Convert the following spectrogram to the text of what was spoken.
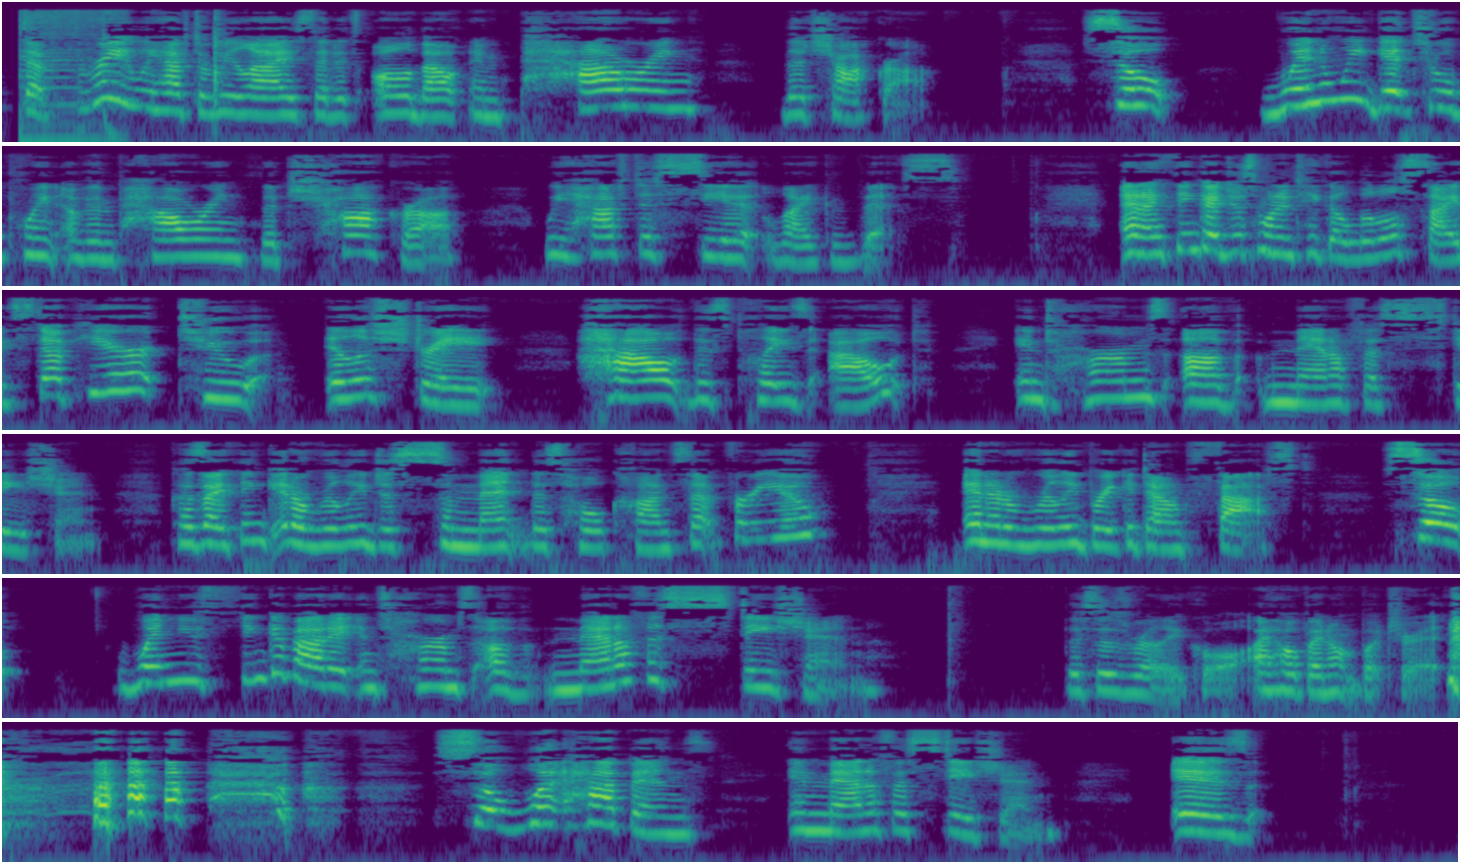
Step three, we have to realize that it's all about empowering the chakra. So when we get to a point of empowering the chakra, we have to see it like this. And I think I just want to take a little sidestep here to illustrate how this plays out in terms of manifestation because I think it'll really just cement this whole concept for you and it'll really break it down fast. So, when you think about it in terms of manifestation, this is really cool. I hope I don't butcher it. so, what happens in manifestation is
